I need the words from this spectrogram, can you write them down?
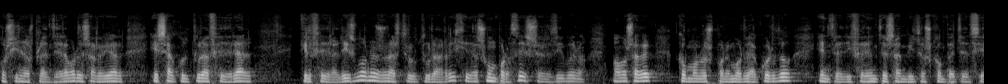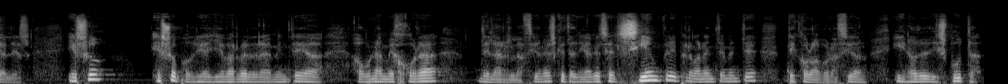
o si nos planteáramos desarrollar esa cultura federal que el federalismo no es una estructura rígida, es un proceso. Es decir, bueno, vamos a ver cómo nos ponemos de acuerdo entre diferentes ámbitos competenciales. Eso, eso podría llevar verdaderamente a, a una mejora de las relaciones que tendría que ser siempre y permanentemente de colaboración y no de disputa.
